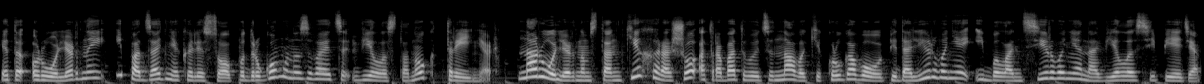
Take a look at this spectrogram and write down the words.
Это роллерный и подзаднее колесо, по-другому называется велостанок-тренер. На роллерном станке хорошо отрабатываются навыки кругового педалирования и балансирования на велосипеде.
